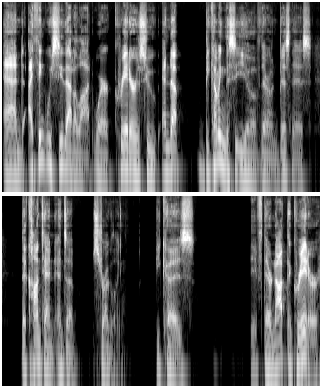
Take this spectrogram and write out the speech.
And I think we see that a lot where creators who end up becoming the CEO of their own business, the content ends up struggling because if they're not the creator,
